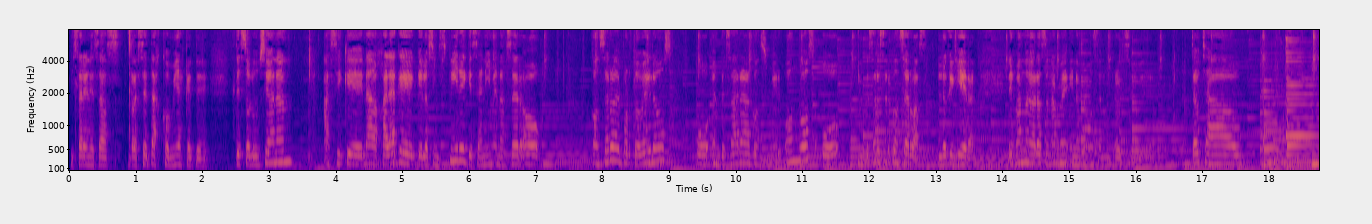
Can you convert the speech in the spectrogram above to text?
y salen esas recetas, comidas que te, te solucionan. Así que nada, ojalá que, los inspire y que se animen a hacer o conserva de portobelos o empezar a consumir hongos o empezar a hacer conservas, lo que quieran. Les mando un abrazo enorme y nos vemos en un próximo video. Chau, chau.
